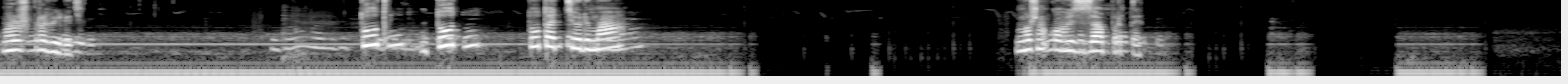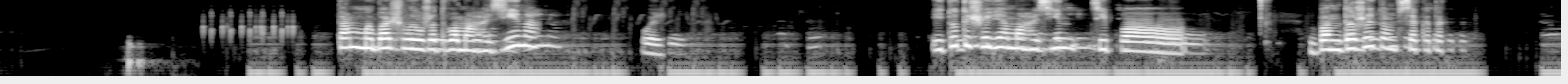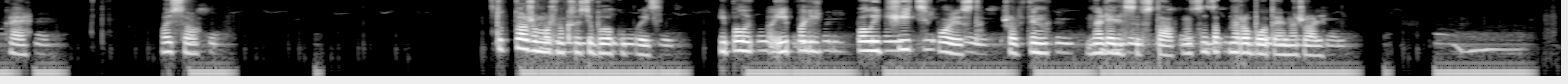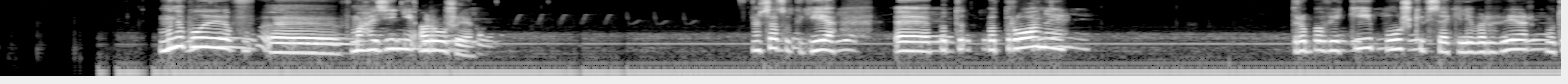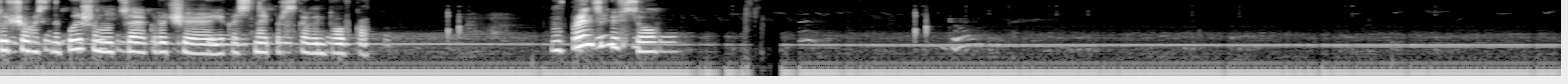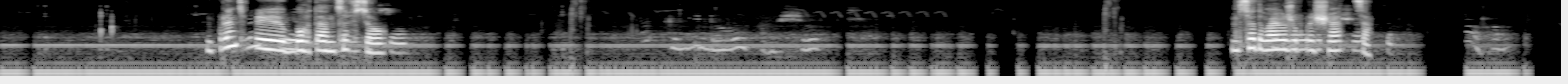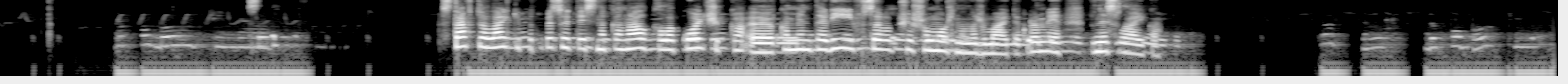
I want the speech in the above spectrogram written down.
Можеш перевірити. Тут, тут, тут тюрма. Можна когось заперти. Там ми бачили вже два магазини. Ой. І тут ще є магазин, типа бандажи там всяке таке. Ось о. Тут теж можна, кстати, було купити. І, поли... і полі... полічити поїзд, щоб він на рельси встав. Ну це так не працює, на жаль. Ми не були в, е, в магазині оружия. Ну що тут є? Е, пат... патрони, дробовики, пушки, всякі револьвер. Ну тут чогось не пише, ну це, коротше, якась снайперська винтовка. Ну, в принципі, все. Давай. В принципі, Богдан, це все. Ну все, давай уже прощатися. Ставте лайки, підписуйтесь на канал, колокольчик, е, коментарі, все вообще, що можна нажимайте, кроме вниз лайка.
